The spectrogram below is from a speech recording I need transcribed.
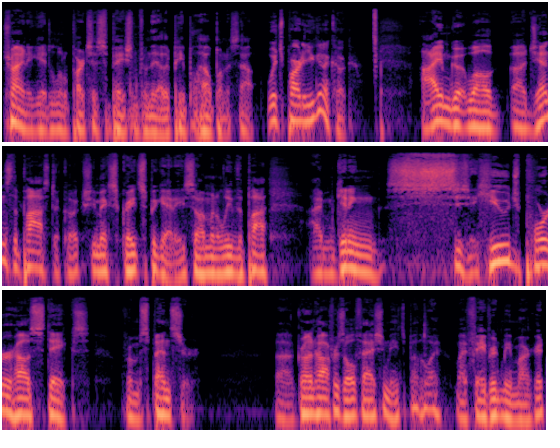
trying to get a little participation from the other people helping us out. Which part are you going to cook? I am good. Well, uh, Jen's the pasta cook. She makes great spaghetti, so I'm going to leave the pot. I'm getting s- huge porterhouse steaks from Spencer. Uh, Grundhofer's old fashioned meats, by the way, my favorite meat market.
